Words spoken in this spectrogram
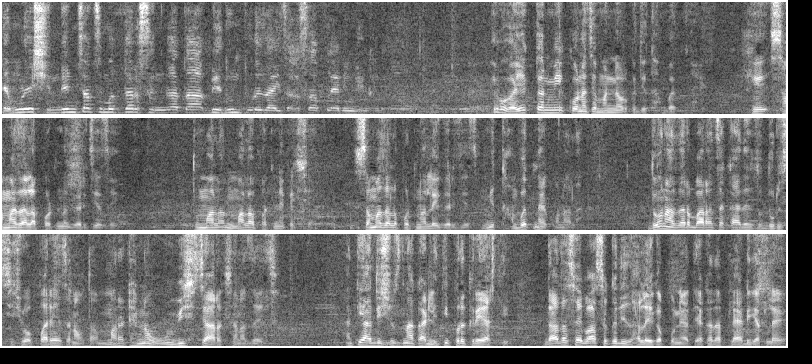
त्यामुळे शिंदेचाच मतदारसंघ आता भेदून पुढे जायचं असं प्लॅनिंग आहे का? हे बघा एक तर मी कोणाच्या म्हणण्यावर कधी थांबत नाही. हे समाजाला पटणं गरजेचं आहे. तुम्हाला आणि मला पटण्यापेक्षा समाजाला पटणं लय गरजेचं मी थांबत नाही कोणाला. दोन हजार बाराचा कायद्याचा दुरुस्तीशिवाय पर्यायचा नव्हता. मराठ्यांना ओबीसीच्या आरक्षणात जायचं. आणि ती अधिसूचना काढली ती प्रक्रिया असते. दादासाहेब असं कधी झालं आहे का पुण्यात? एखादा फ्लॅट घेतला आहे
